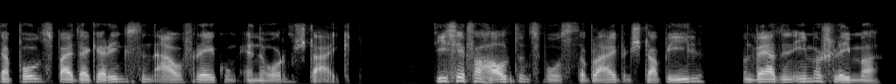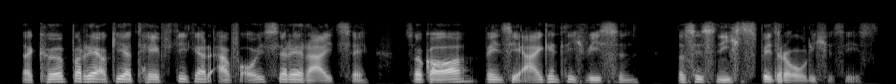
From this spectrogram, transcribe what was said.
der Puls bei der geringsten Aufregung enorm steigt. Diese Verhaltensmuster bleiben stabil und werden immer schlimmer. Der Körper reagiert heftiger auf äußere Reize, sogar wenn sie eigentlich wissen, dass es nichts Bedrohliches ist.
